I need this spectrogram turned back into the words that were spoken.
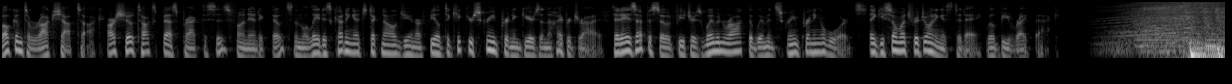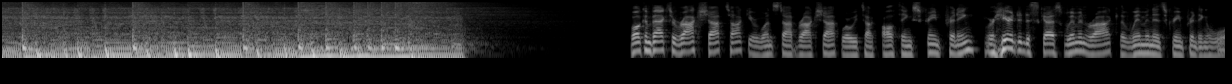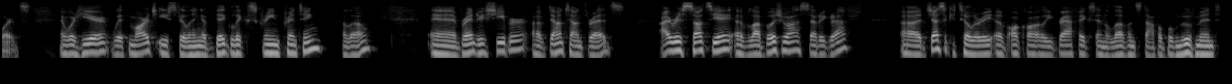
Welcome to Rock Shop Talk. Our show talks best practices, fun anecdotes, and the latest cutting edge technology in our field to kick your screen printing gears into hyperdrive. Today's episode features Women Rock the Women's Screen Printing Awards. Thank you so much for joining us today. We'll be right back. Welcome back to Rock Shop Talk, your one stop rock shop where we talk all things screen printing. We're here to discuss Women Rock, the Women in Screen Printing Awards. And we're here with Marge Easterling of Big Lick Screen Printing. Hello. And Brandy Schieber of Downtown Threads, Iris Sautier of La Bourgeois Serigraph, uh, Jessica Tillery of All Quality Graphics and the Love Unstoppable Movement,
